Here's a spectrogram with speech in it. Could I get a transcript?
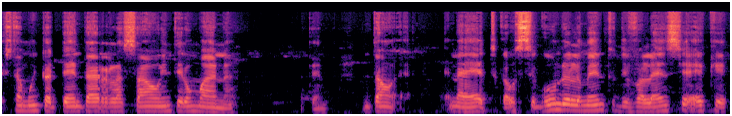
está muito atenta à relação interhumana. Então, na ética, o segundo elemento de valência é que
